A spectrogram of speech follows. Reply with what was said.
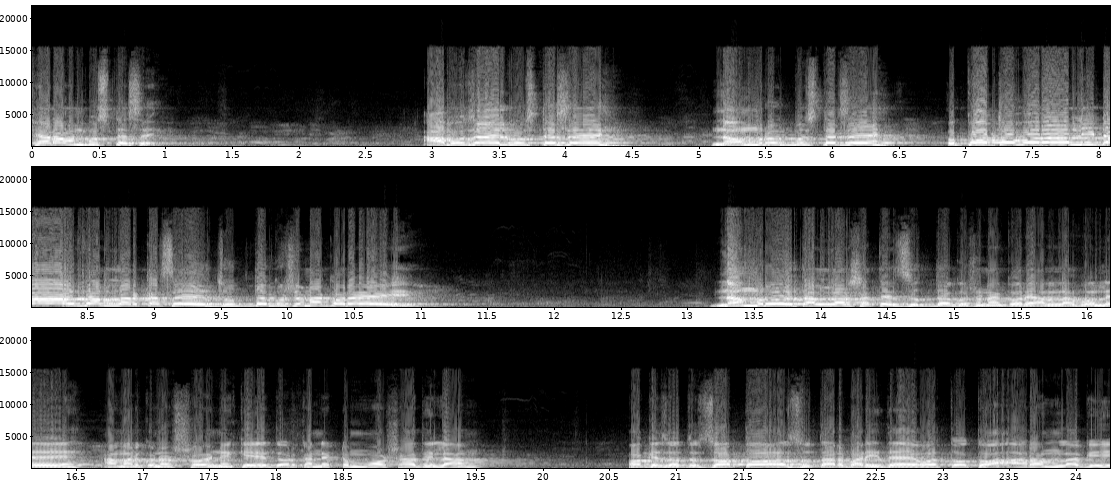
ফেরাউন বুঝতেছে। আবু জাহেল বুঝতেছে, নমরুদ বুঝতেছে, ও কত বড় লিডার আল্লাহর কাছে যুদ্ধ ঘোষণা করে। নমরুদ আল্লাহর সাথে যুদ্ধ ঘোষণা করে, আল্লাহ বলে, আমার কোন সৈনিকে দরকার একটা মশা দিলাম। ওকে যত যত জুতার বাড়ি দেয় ও তত আরাম লাগে।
